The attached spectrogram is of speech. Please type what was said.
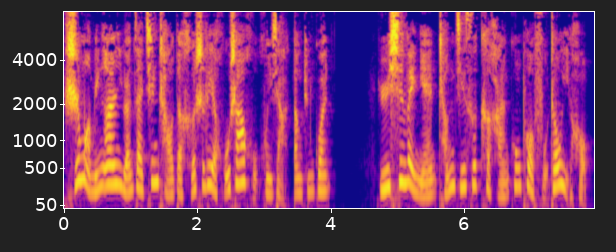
石抹明安原在金朝的和氏烈胡沙虎麾下当军官，于辛未年成吉思可汗攻破抚州以后，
